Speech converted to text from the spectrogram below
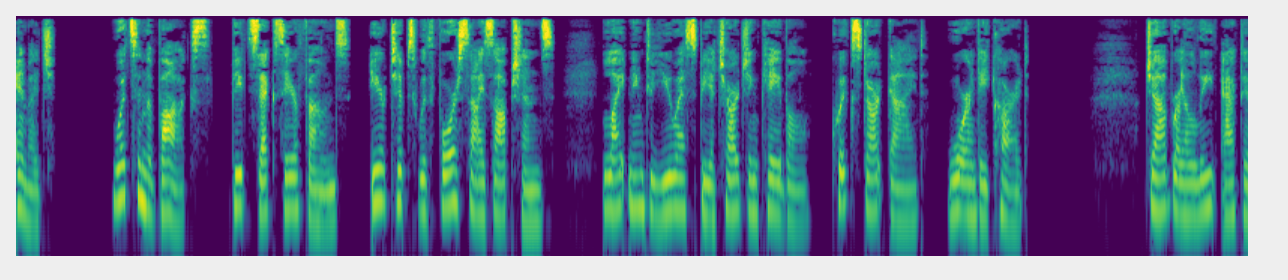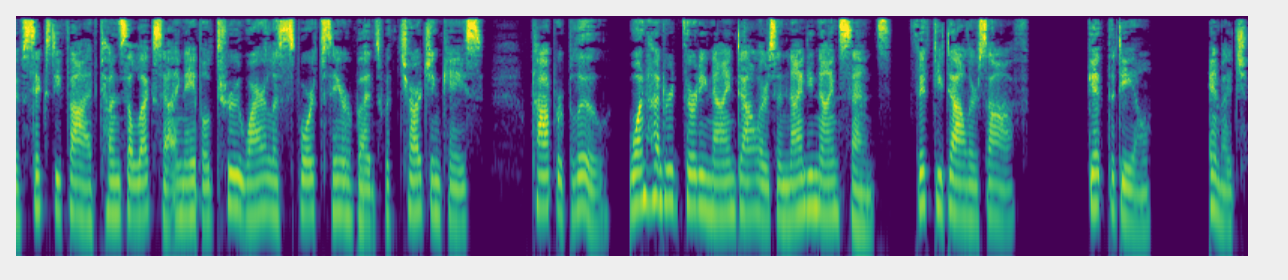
Image. What's in the box? Beats X earphones, ear tips with four size options, lightning to USB a charging cable, quick start guide, warranty card. Jabra Elite Active 65t Alexa enabled true wireless sports earbuds with charging case. Copper Blue, $139.99, $50 off. Get the deal. Image.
